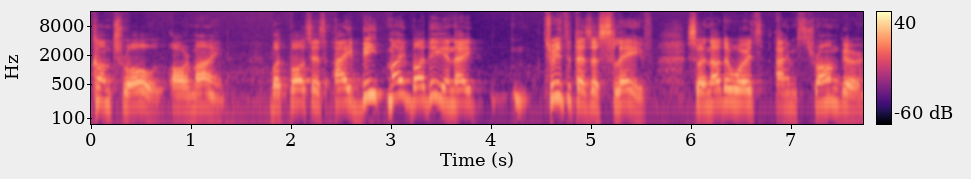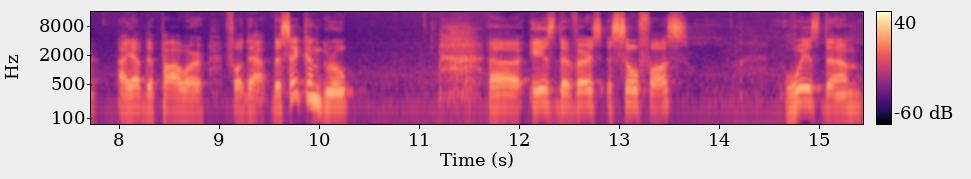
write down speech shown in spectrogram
control our mind. But Paul says, I beat my body and I treat it as a slave. So, in other words, I'm stronger. I have the power for that. The second group uh, is the verse Sophos, wisdom,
